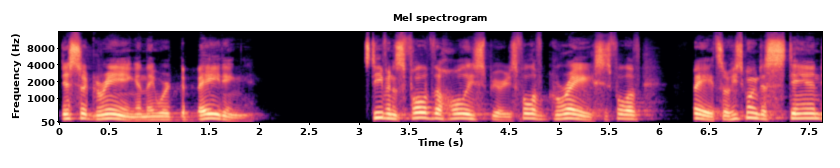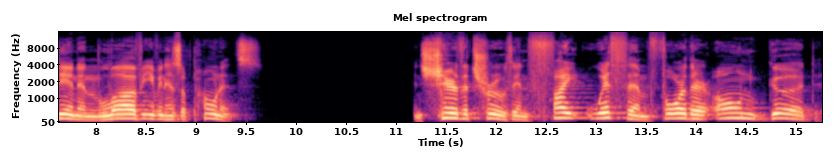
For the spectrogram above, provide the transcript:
disagreeing and they were debating. Stephen is full of the Holy Spirit, he's full of grace, he's full of faith. So he's going to stand in and love even his opponents. and share the truth and fight with them for their own good.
